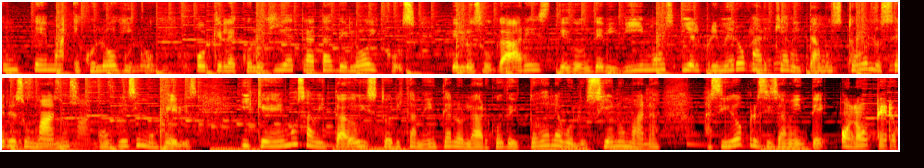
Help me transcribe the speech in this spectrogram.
un tema ecológico, porque la ecología trata de loicos, de los hogares, de donde vivimos y el primer hogar que habitamos todos los seres humanos, hombres y mujeres, y que hemos habitado históricamente a lo largo de toda la evolución humana, ha sido precisamente un útero.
